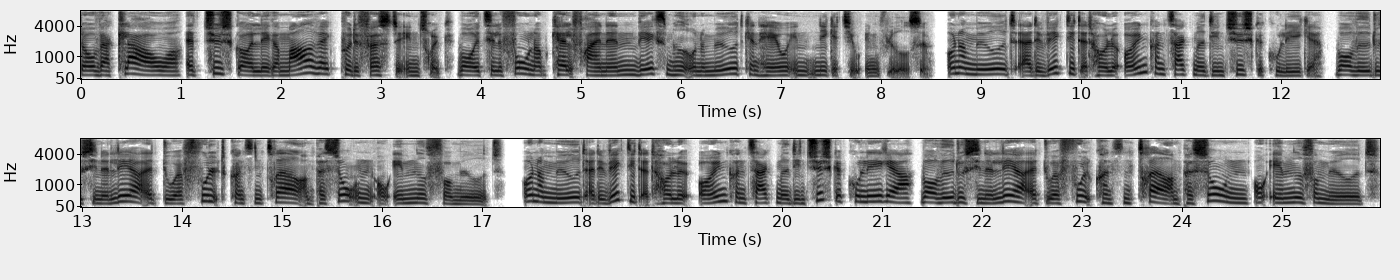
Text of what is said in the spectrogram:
Dog vær klar over, at tyskere lægger meget vægt på det første indtryk, hvor et telefonopkald fra en anden virksomhed under mødet kan have en negativ indflydelse. Under mødet er det vigtigt at holde øjenkontakt med din tyske kollega, hvorved du signalerer, at du er fuldt koncentreret om personen og emnet for mødet. Under mødet er det vigtigt at holde øjenkontakt med dine tyske kollegaer, hvorved du signalerer, at du er fuldt koncentreret om personen og emnet for mødet.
